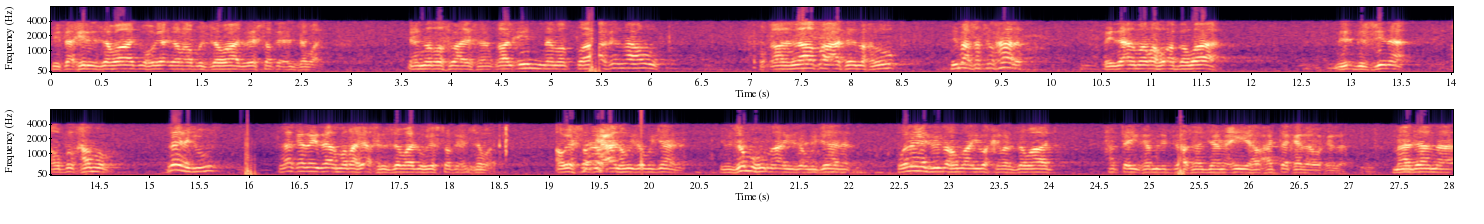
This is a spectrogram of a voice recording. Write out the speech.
في تأخير الزواج وهو يرغب الزواج ويستطيع الزواج. لأن الرسول عليه السلام قال إنما الطاعة في المعروف. وقال لا طاعة المخلوق في معصية الخالق. فإذا أمره أبواه بالزنا أو بالخمر لا يجوز. هكذا إذا أمره يأخر الزواج وهو يستطيع الزواج. أو يستطيع انه يزوجانه. يلزمهما أن يزوجانه. ولا يجوز لهما أن يؤخر الزواج حتى يكمل الدراسة الجامعية أو حتى كذا وكذا. ما دام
